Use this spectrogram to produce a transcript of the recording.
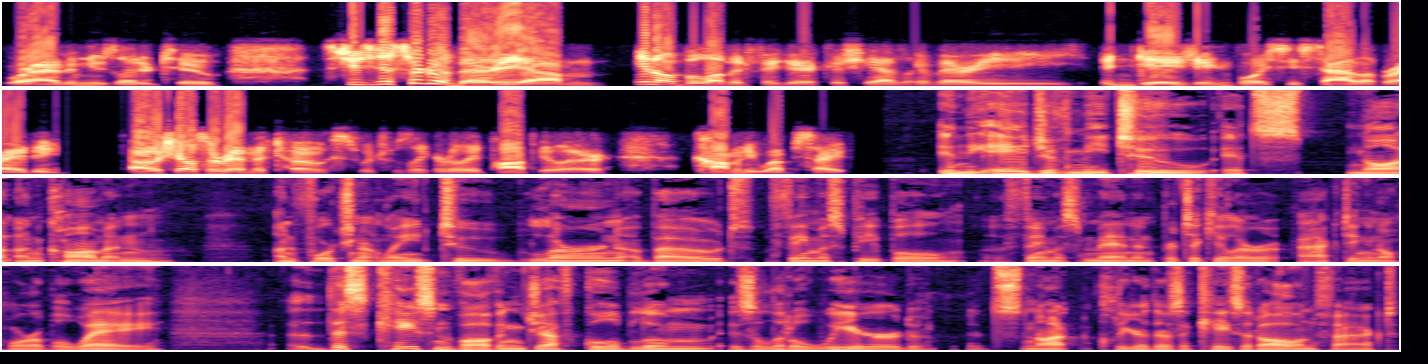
where I have a newsletter too. She's just sort of a very um, you know beloved figure because she has like a very engaging, voicey style of writing. Oh, she also ran the Toast, which was like a really popular comedy website. In the age of Me Too, it's not uncommon unfortunately, to learn about famous people, famous men in particular, acting in a horrible way. This case involving Jeff Goldblum is a little weird. It's not clear there's a case at all, in fact.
